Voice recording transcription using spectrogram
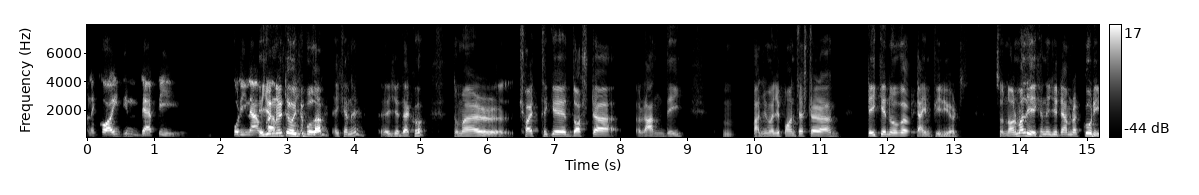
মানে কয়দিন ব্যাপী করি না এই জন্যই তো ওই যে বললাম এখানে এই যে দেখো তোমার ছয় থেকে দশটা রান দেই মাঝে মাঝে পঞ্চাশটা run taken over time period so normally এখানে যেটা আমরা করি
